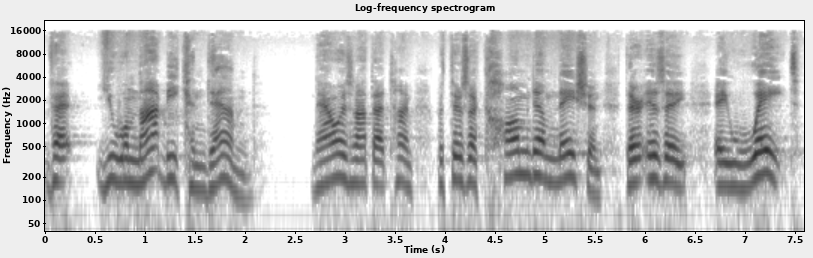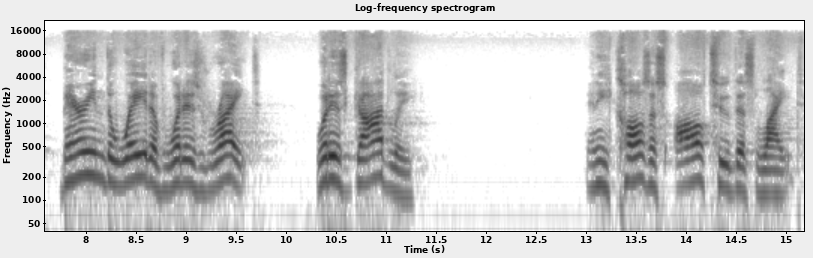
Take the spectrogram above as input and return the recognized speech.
that you will not be condemned. Now is not that time. But there's a condemnation. There is a, a weight, bearing the weight of what is right, what is godly. And he calls us all to this light.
